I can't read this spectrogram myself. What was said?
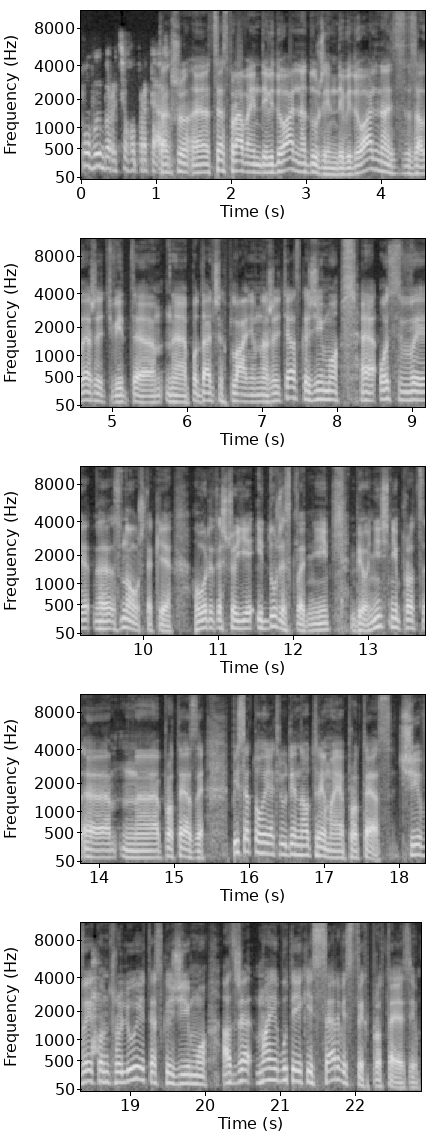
по вибору цього протезу. Так що е, це справа індивідуальна, дуже індивідуальна, залежить від е, е, подальших планів на життя. Скажімо, е, ось ви знову ж таки говорите, що є і дуже складні біонічні протези. Pісля того, як людина отримає протез, чи ви контролюєте, скажімо, адже має бути якийсь сервіс цих протезів.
